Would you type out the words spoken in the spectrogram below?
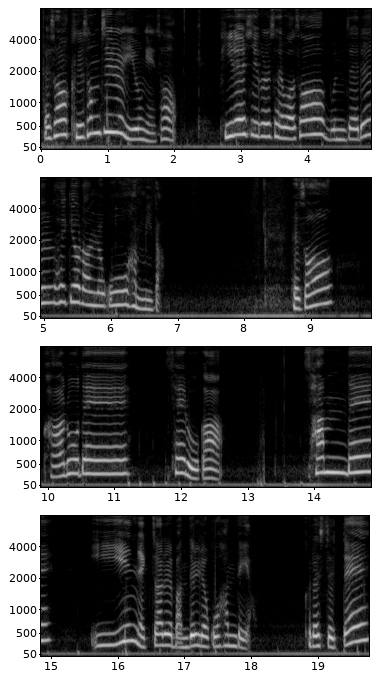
그래서 그 성질을 이용해서 비례식을 세워서 문제를 해결하려고 합니다. 그래서 가로 대 세로가 3대 2인 액자를 만들려고 한대요. 그랬을 때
